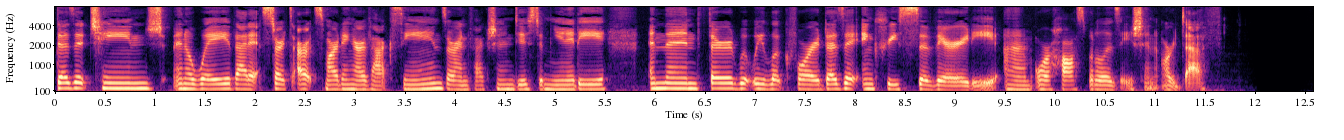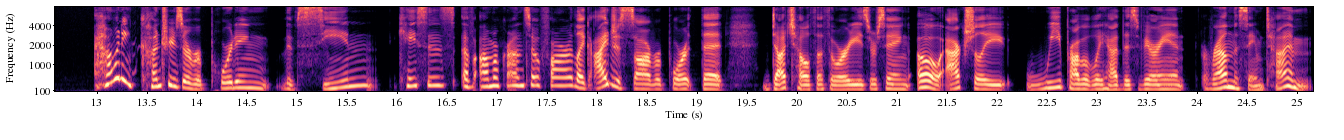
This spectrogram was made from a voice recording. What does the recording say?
Does it change in a way that it starts outsmarting our vaccines or infection induced immunity? And then, third, what we look for does it increase severity um, or hospitalization or death? How many countries are reporting they've seen cases of Omicron so far? Like, I just saw a report that Dutch health authorities are saying, oh, actually, we probably had this variant around the same time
